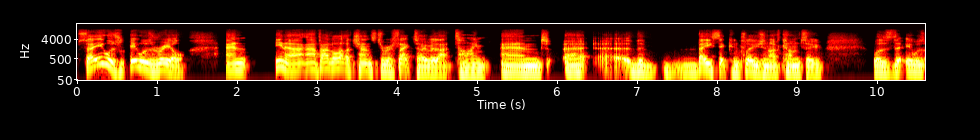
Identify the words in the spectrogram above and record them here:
so it was it was real, and you know, I've had a lot of chance to reflect over that time, and uh, uh, the basic conclusion I've come to was that it was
